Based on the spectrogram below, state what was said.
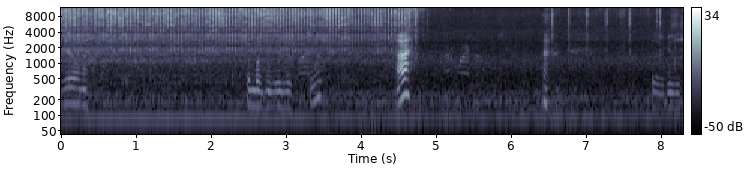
Сделано. Все можно будет здесь потянуть. А? Так, здесь.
